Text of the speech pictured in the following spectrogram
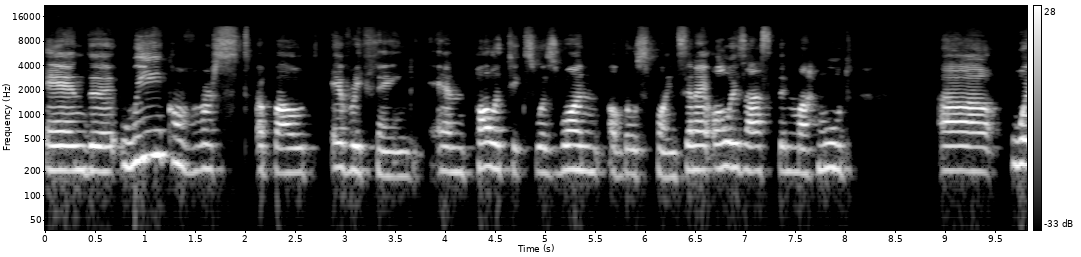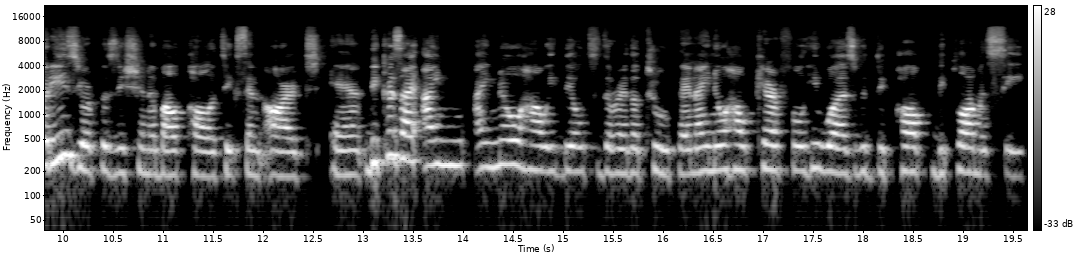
And uh, we conversed about everything, and politics was one of those points. And I always asked him, Mahmoud, uh, what is your position about politics and art? And because I, I, I know how he built the Reda troupe, and I know how careful he was with dip- diplomacy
